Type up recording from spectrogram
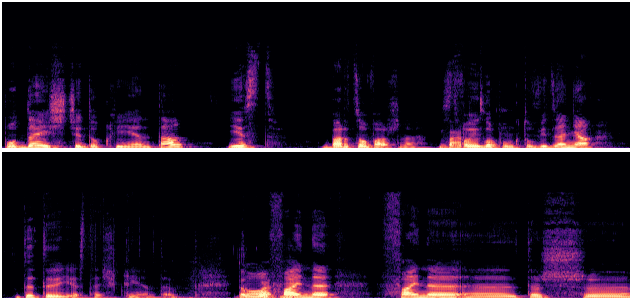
podejście do klienta jest bardzo ważne z bardzo. Twojego punktu widzenia, gdy Ty jesteś klientem. Dokładnie. To fajne Fajne e, też e,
